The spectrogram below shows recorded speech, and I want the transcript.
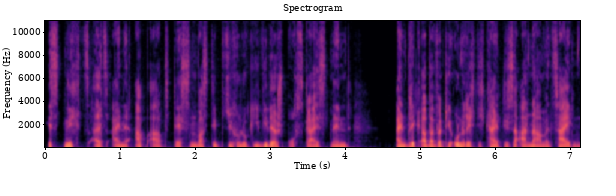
ist nichts als eine Abart dessen, was die Psychologie Widerspruchsgeist nennt. Ein Blick aber wird die Unrichtigkeit dieser Annahme zeigen.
